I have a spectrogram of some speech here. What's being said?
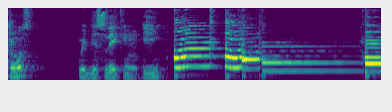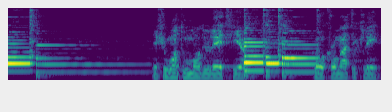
close with this lick in E. If you want to modulate here, go chromatically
